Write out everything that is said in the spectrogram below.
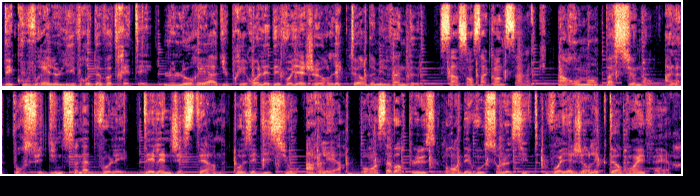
Découvrez le livre de votre été, le lauréat du prix Relais des voyageurs lecteur 2022, 555. Un roman passionnant à la poursuite d'une sonate volée d'Hélène Gestern aux éditions Arléa. Pour en savoir plus, rendez-vous sur le site voyageurlecteur.fr.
